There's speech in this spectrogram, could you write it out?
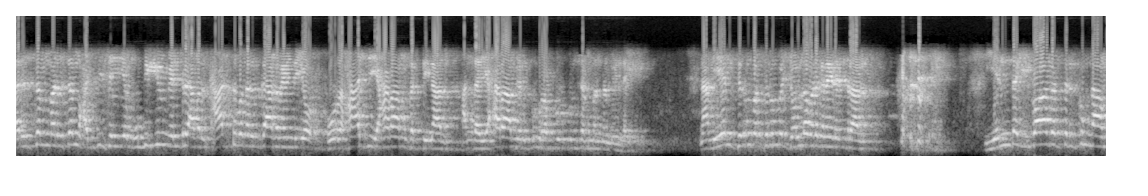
வருஷம் வருஷம் ஹஜ்ஜி செய்ய முடியும் என்று அவர் காட்டுவதற்காக வேண்டியோ? ஒரு ஹாஜி எஹராம் கட்டினால் அந்த எஹராமிற்கும் ரப்புக்கும் சம்பந்தம் இல்லை. நான் ஏன் திரும்ப திரும்ப சொல்ல வருகிறேன் என்றால் எந்த விவாதத்திற்கும் நாம்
